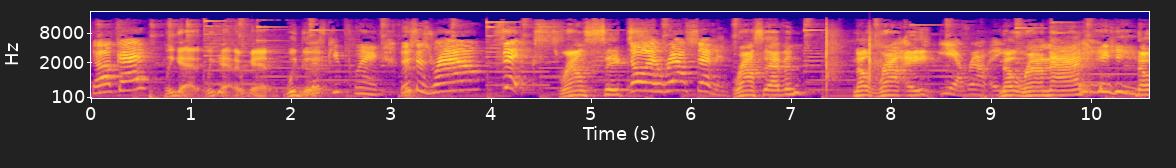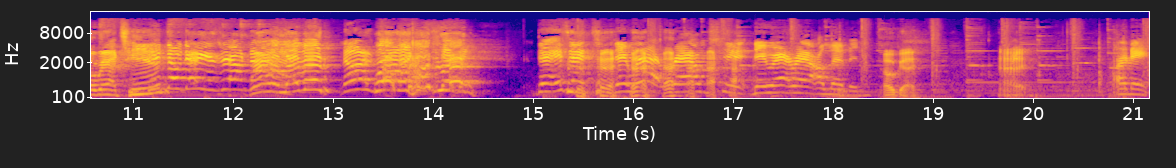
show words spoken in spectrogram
You okay? We got it. We got it. We got it. We good. Let's keep playing. This is round six. It's round six. No, and round seven. Round seven. No, round eight. Yeah, round eight. No, round nine. No, round No, ten. Daddy, it's round nine. Round eleven. No, it's Round hundred. They, it's at, they were at round ten. They were at round eleven. Okay. All right. Are they?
